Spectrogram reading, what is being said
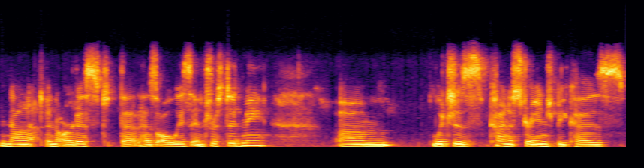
not an artist that has always interested me. Um, which is kind of strange because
